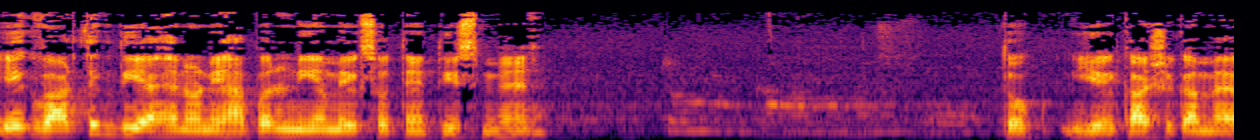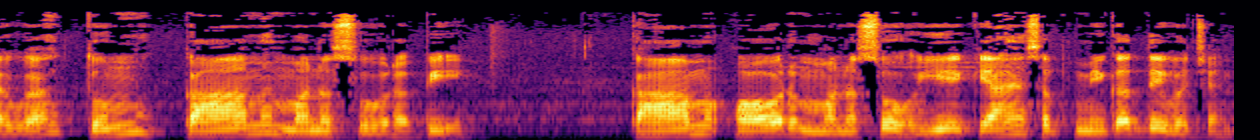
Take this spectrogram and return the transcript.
एक वार्तिक दिया है इन्होंने यहाँ पर नियम 133 में। तो ये काशिका में हुआ तुम काम मनसोरपी काम और मनसो ये क्या है? सप्तमी का द्विवचन।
